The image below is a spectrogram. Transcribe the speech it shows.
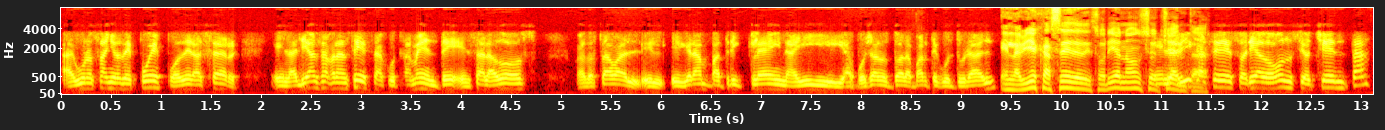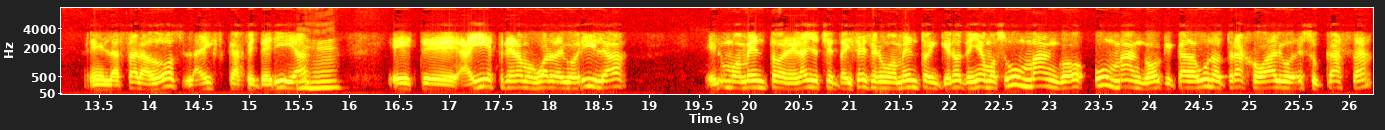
algunos años después poder hacer en la Alianza Francesa, justamente, en Sala 2, cuando estaba el, gran Patrick Klein ahí apoyando toda la parte cultural. En la vieja sede de Soriano 1180. En la vieja sede de Soriano 1180, en la Sala 2, la ex cafetería. este, ahí estrenamos Guarda el Gorila, en un momento, en el año 86, en un momento en que no teníamos un mango, un mango, que cada uno trajo algo de su casa,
